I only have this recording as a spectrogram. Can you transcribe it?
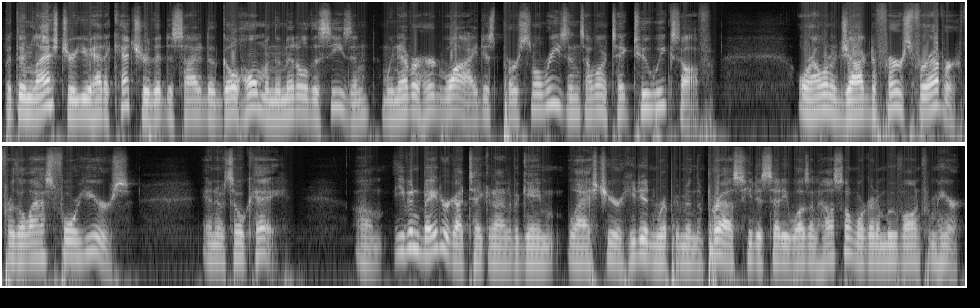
But then last year you had a catcher that decided to go home in the middle of the season. We never heard why, just personal reasons. I want to take two weeks off. Or I want to jog to first forever for the last four years. And it's okay. Um, even Bader got taken out of a game last year. He didn't rip him in the press. He just said he wasn't hustling. We're going to move on from here.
